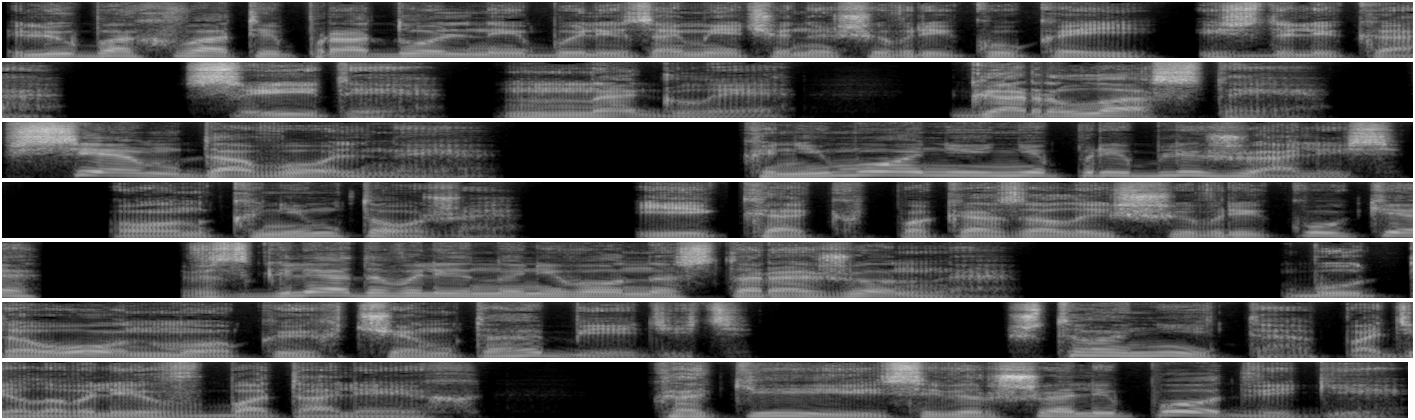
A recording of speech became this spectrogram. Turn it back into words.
Любохваты продольные были замечены Шеврикукой издалека. Сытые, наглые, горластые, всем довольные. К нему они не приближались, он к ним тоже и, как показалось Шеврикуке, взглядывали на него настороженно, будто он мог их чем-то обидеть. Что они-то поделывали в баталиях? Какие совершали подвиги?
